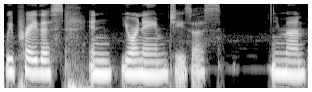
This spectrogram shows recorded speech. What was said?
We pray this in your name, Jesus. Amen.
